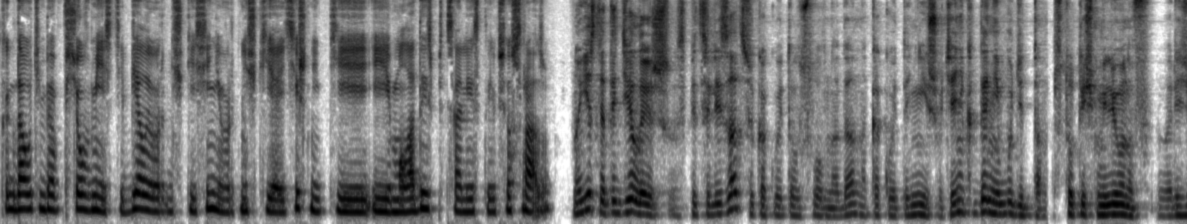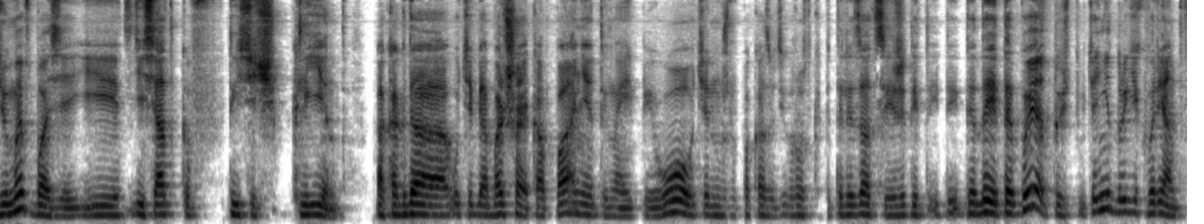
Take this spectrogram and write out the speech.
когда у тебя все вместе. Белые воротнички, синие воротнички, айтишники и молодые специалисты, и все сразу. Но если ты делаешь специализацию какую-то условно, да, на какой-то нише, у тебя никогда не будет там 100 тысяч миллионов резюме в базе и десятков тысяч клиентов. А когда у тебя большая компания, ты на IPO, у тебя нужно показывать рост капитализации и т.д. и т.п., то есть у тебя нет других вариантов.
